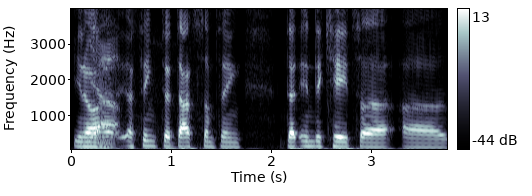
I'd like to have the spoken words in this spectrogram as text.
You know. I, I think that that's something that indicates a, a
